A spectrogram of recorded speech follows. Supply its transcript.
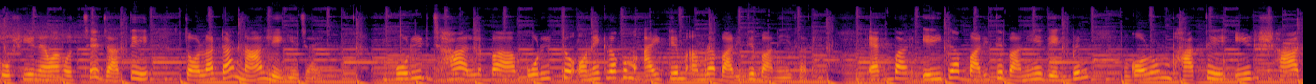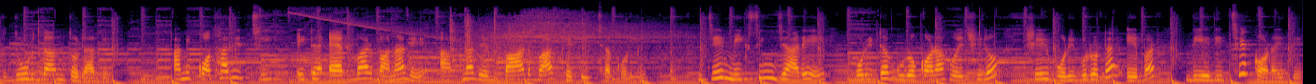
কষিয়ে নেওয়া হচ্ছে যাতে তলাটা না লেগে যায়। বড়ির ঝাল বা বড়ির তো অনেক রকম আইটেম আমরা বাড়িতে বানিয়ে থাকি। একবার এইটা বাড়িতে বানিয়ে দেখবেন গরম ভাতে এর স্বাদ দুর্দান্ত লাগে। আমি কথা দিচ্ছি, এটা একবার বানালে আপনাদের বারবার খেতে ইচ্ছা করবে। যে মিক্সিং জারে বড়িটা গুঁড়ো করা হয়েছিল, সেই বড়ি গুঁড়োটা এবার দিয়ে দিচ্ছে কড়াইতে।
